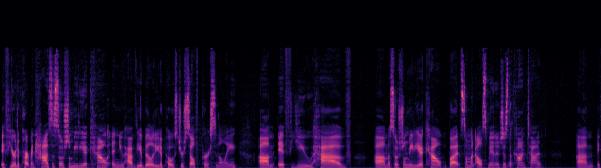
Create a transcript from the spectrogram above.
if your department has a social media account and you have the ability to post yourself personally. Um, if you have um, a social media account but someone else manages the content. Um, if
